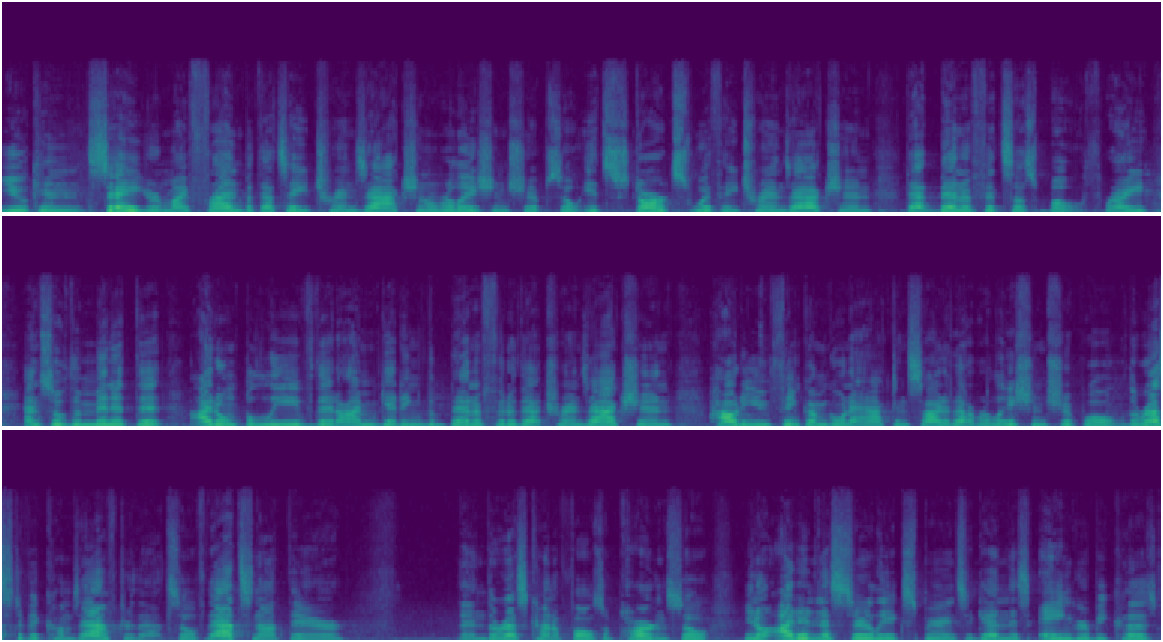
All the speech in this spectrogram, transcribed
You can say you're my friend, but that's a transactional relationship. So it starts with a transaction that benefits us both, right? And so the minute that I don't believe that I'm getting the benefit of that transaction, how do you think I'm going to act inside of that relationship? Well, the rest of it comes after that. So if that's not there, then the rest kind of falls apart. And so, you know, I didn't necessarily experience again this anger because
